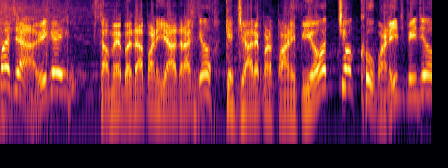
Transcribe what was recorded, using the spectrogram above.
મજા આવી ગઈ. તમે બધા પણ યાદ રાખજો કે જ્યારે પણ પાણી પીઓ ચોખ્ખું પાણી જ પીજો.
